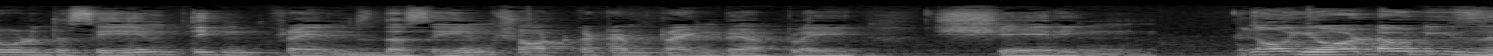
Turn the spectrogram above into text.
told the same thing friends, the same shortcut I'm trying to apply, sharing. Now your doubt is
